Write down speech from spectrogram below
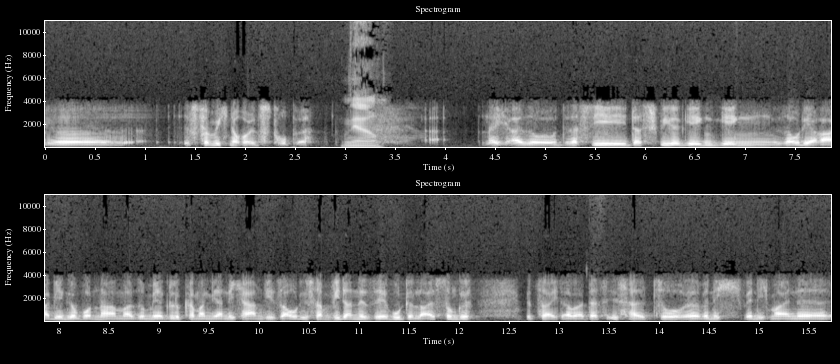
äh, ist für mich eine Holztruppe. Ja. Also, dass sie das Spiel gegen, gegen Saudi-Arabien gewonnen haben, also mehr Glück kann man ja nicht haben. Die Saudis haben wieder eine sehr gute Leistung ge gezeigt, aber das ist halt so. äh, Wenn ich, wenn ich meine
